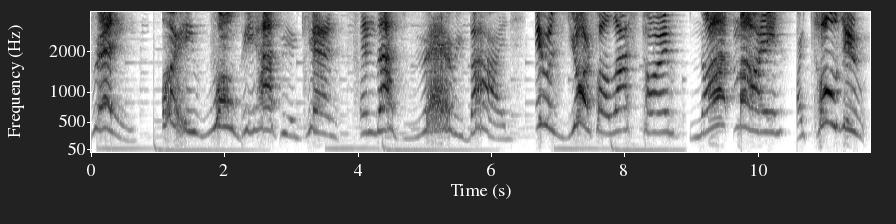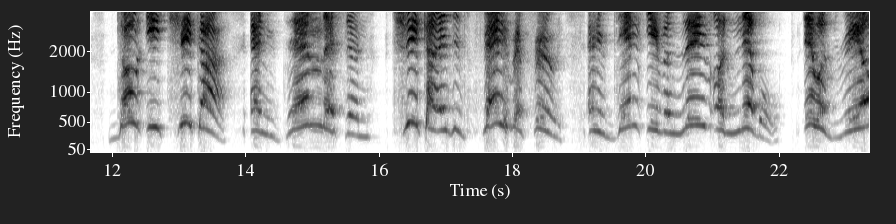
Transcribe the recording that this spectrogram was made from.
Freddy! Or he won't be happy again! And that's very bad! It was your fault last time, not mine! I told you! Don't eat Chica! And you didn't listen! Chica is his favorite food! And you didn't even leave a nibble! It was real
